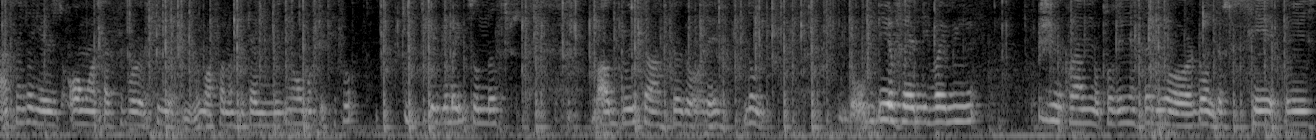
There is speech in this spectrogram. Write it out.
I think I used almost 64. Let's see what my phone I think I'm using almost 64 gigabytes on this. I'll delete after the. Don't, don't be offended by me because I'm uploading this video or don't just say it please.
